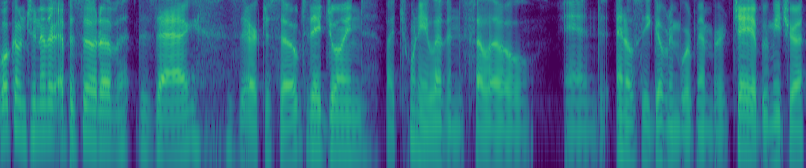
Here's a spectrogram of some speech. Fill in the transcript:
Welcome to another episode of The Zag. This is Eric DeSobe. Today joined by 2011 fellow and NLC governing board member Jaya Bhumitra,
